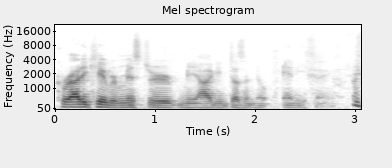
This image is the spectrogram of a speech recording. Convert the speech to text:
Karate Kid where Mr. Miyagi doesn't know anything. and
